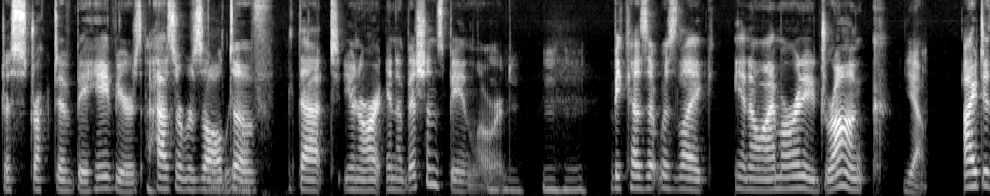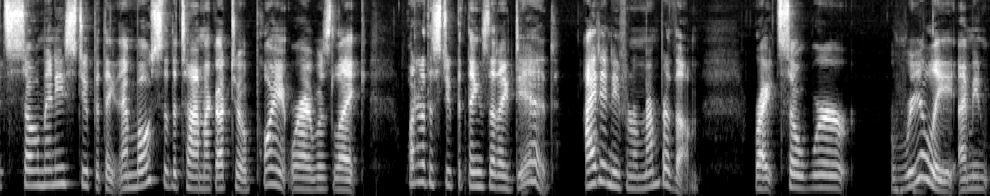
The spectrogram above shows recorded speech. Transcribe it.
destructive behaviors ah, as a result of that, you know, our inhibitions being lowered. Mm-hmm, mm-hmm. Because it was like, you know, I'm already drunk. Yeah. I did so many stupid things. And most of the time, I got to a point where I was like, what are the stupid things that I did? I didn't even remember them. Right. So we're mm-hmm. really, I mean,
